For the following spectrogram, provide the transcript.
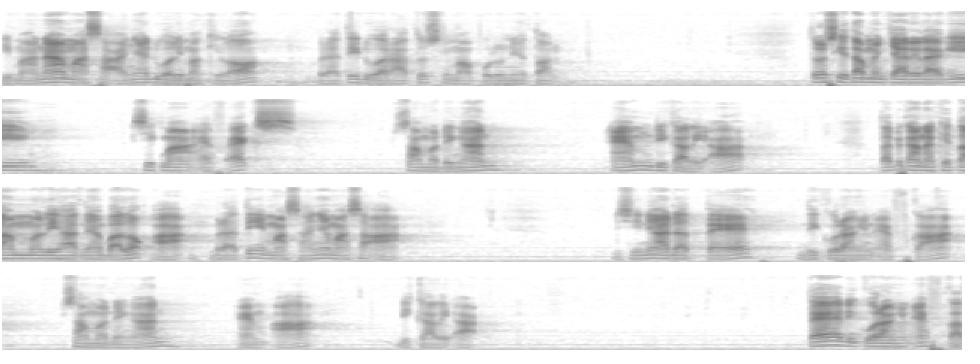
Di mana massa nya 25 kilo Berarti 250 Newton. Terus kita mencari lagi Sigma Fx Sama dengan M dikali A. Tapi karena kita melihatnya balok A Berarti massanya massa A. Di sini ada T dikurangin FK sama dengan MA dikali A. T dikurangin FK,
